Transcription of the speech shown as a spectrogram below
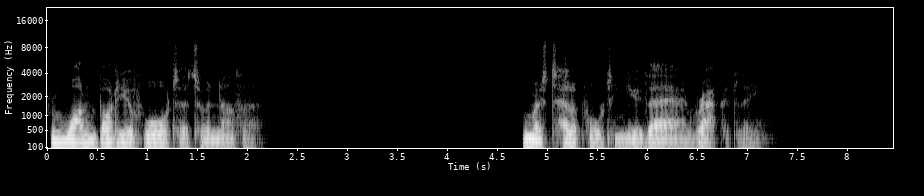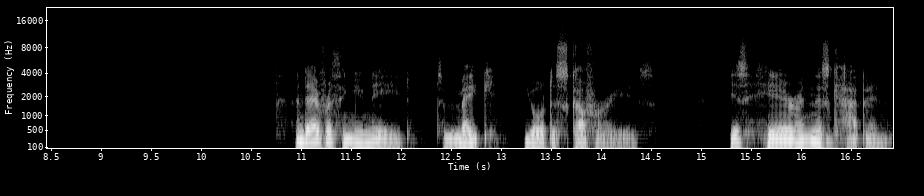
from one body of water to another, almost teleporting you there rapidly. And everything you need to make your discoveries is here in this cabin.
